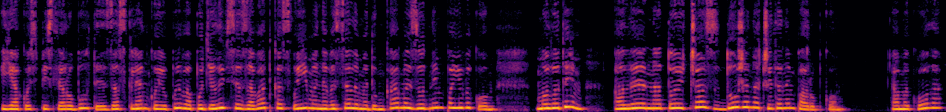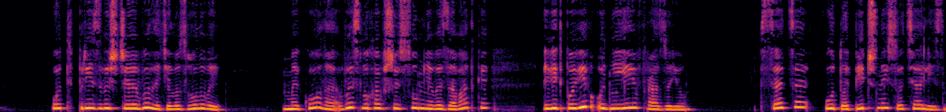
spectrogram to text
Якось після роботи за склянкою пива поділився завадка своїми невеселими думками з одним пайовиком, молодим, але на той час дуже начитаним парубком. А Микола, от прізвище вилетіло з голови. Микола, вислухавши сумніви завадки, відповів однією фразою все це утопічний соціалізм.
